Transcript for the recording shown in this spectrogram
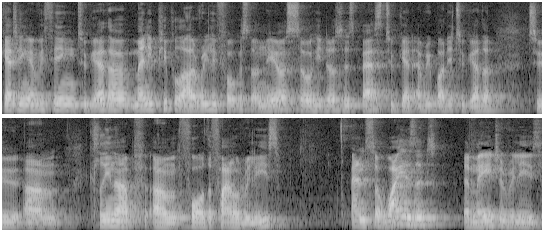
getting everything together. Many people are really focused on Neos, so he does his best to get everybody together to um, clean up um, for the final release. And so why is it a major release?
